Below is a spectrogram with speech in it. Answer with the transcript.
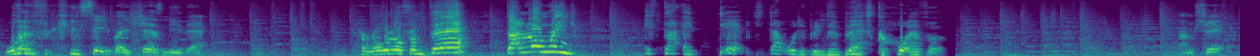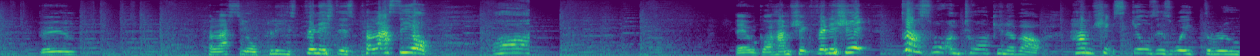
What a freaking save by Szczęsny there. Parolo from there. That long range. If that had dipped, that would have been the best goal ever. I'm Hamsik. Boom. Palacio, please finish this. Palacio. Oh. There we go. Hamsik, finish it. That's what I'm talking about. Hamsik skills his way through,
